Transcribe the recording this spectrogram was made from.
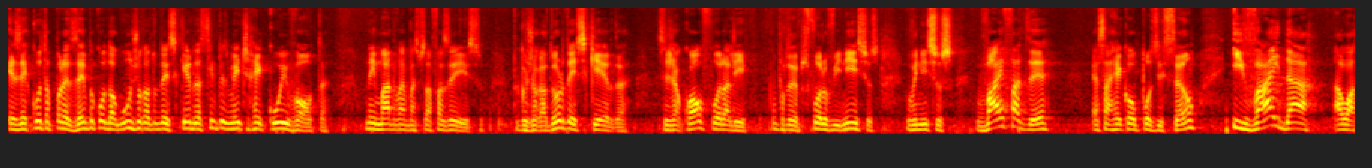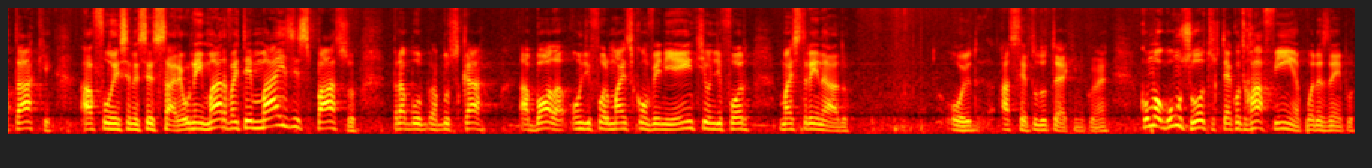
executa, por exemplo, quando algum jogador da esquerda simplesmente recua e volta. O Neymar não vai mais precisar fazer isso, porque o jogador da esquerda, seja qual for ali, por exemplo, se for o Vinícius, o Vinícius vai fazer essa recomposição e vai dar ao ataque a fluência necessária. O Neymar vai ter mais espaço para buscar a bola onde for mais conveniente, onde for mais treinado. Olho, acerto do técnico, né? Como alguns outros, tem a Rafinha, por exemplo.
